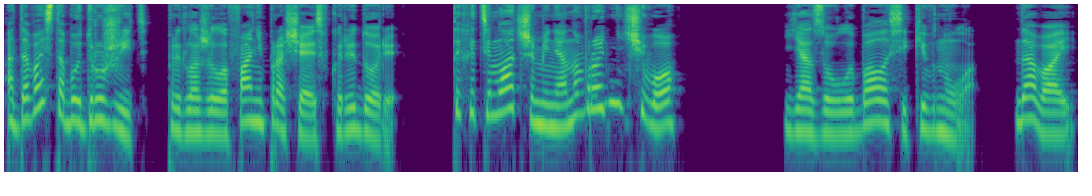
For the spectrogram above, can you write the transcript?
«А давай с тобой дружить», — предложила Фанни, прощаясь в коридоре. «Ты хоть и младше меня, но вроде ничего». Я заулыбалась и кивнула. «Давай».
